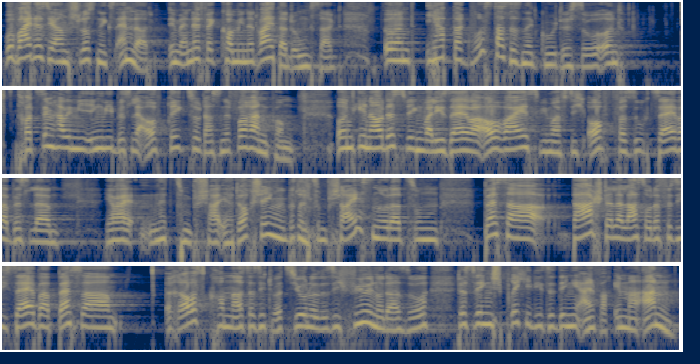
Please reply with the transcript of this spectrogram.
wobei das ja am Schluss nichts ändert. Im Endeffekt komme ich nicht weiter, dumm gesagt. Und ich habe da gewusst, dass es nicht gut ist so und Trotzdem habe ich mich irgendwie ein bisschen aufgeregt, so dass ich nicht vorankomme. Und genau deswegen, weil ich selber auch weiß, wie man sich oft versucht, selber ein bisschen, ja, nicht zum Scheißen, ja doch schon irgendwie ein bisschen zum Scheißen oder zum besser darstellen lassen oder für sich selber besser rauskommen aus der Situation oder sich fühlen oder so. Deswegen spreche ich diese Dinge einfach immer an.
